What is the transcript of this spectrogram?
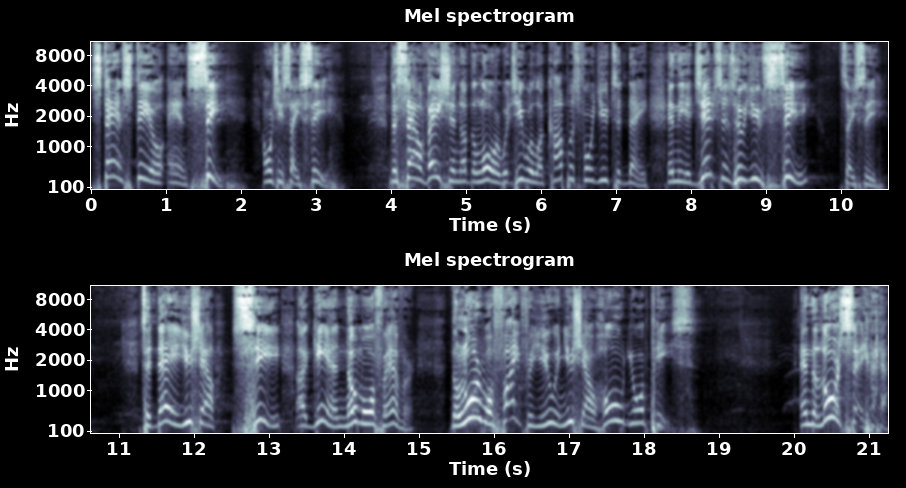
Stand still and see. I want you to say, See the salvation of the Lord, which he will accomplish for you today. And the Egyptians who you see, say, see. Today you shall see again no more forever. The Lord will fight for you and you shall hold your peace. And the Lord said,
